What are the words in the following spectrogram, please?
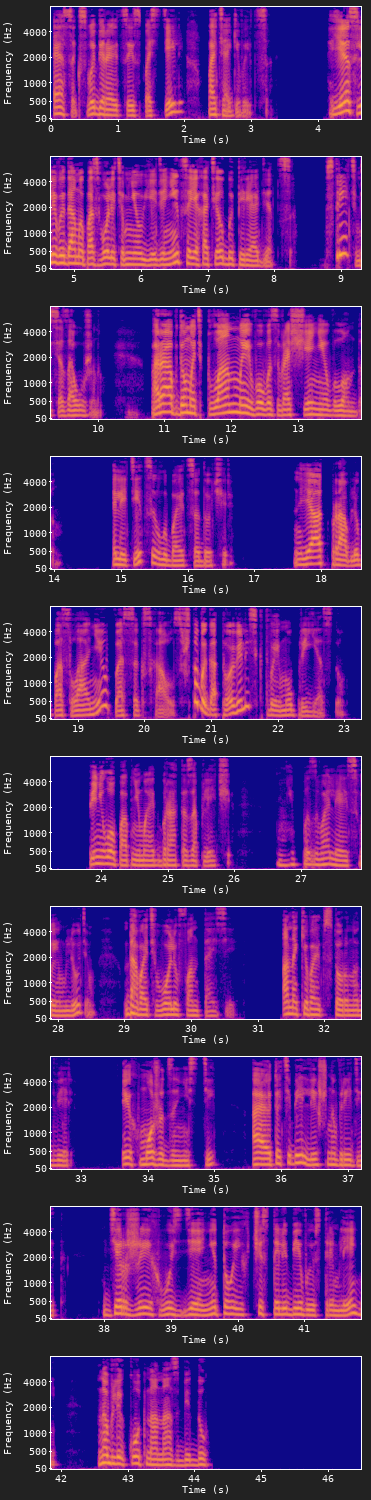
Эссекс выбирается из постели, потягивается. Если вы, дамы, позволите мне уединиться, я хотел бы переодеться. Встретимся за ужином. Пора обдумать план моего возвращения в Лондон. Летиция улыбается дочери. Я отправлю послание в Эссекс-хаус, чтобы готовились к твоему приезду. Пенелопа обнимает брата за плечи. Не позволяй своим людям давать волю фантазии. Она кивает в сторону двери. Их может занести, а это тебе лишь навредит. Держи их в узде, не то их чистолюбивые устремления навлекут на нас беду.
